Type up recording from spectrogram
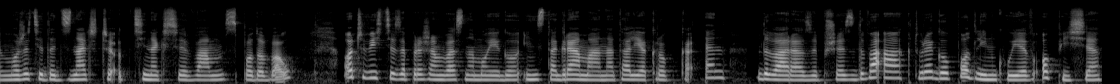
Y, możecie dać znać, czy odcinek się Wam spodobał. Oczywiście zapraszam Was na mojego Instagrama natalia.n dwa razy przez 2a, którego podlinkuję w opisie.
